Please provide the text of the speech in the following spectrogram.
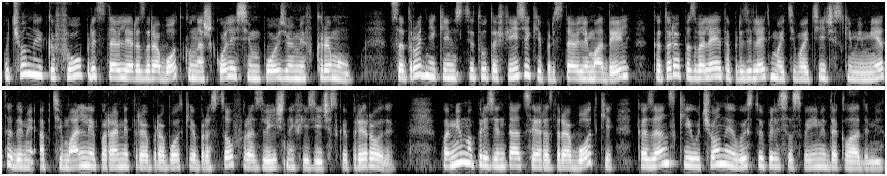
Ученые КФУ представили разработку на школе-симпозиуме в Крыму. Сотрудники Института физики представили модель, которая позволяет определять математическими методами оптимальные параметры обработки образцов различной физической природы. Помимо презентации разработки, казанские ученые выступили со своими докладами.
